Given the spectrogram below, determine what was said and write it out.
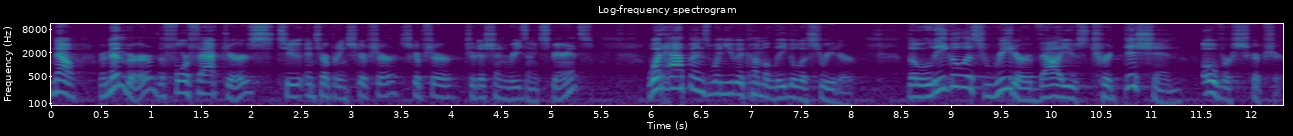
Now, remember the four factors to interpreting Scripture Scripture, tradition, reason, experience. What happens when you become a legalist reader? The legalist reader values tradition over Scripture.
